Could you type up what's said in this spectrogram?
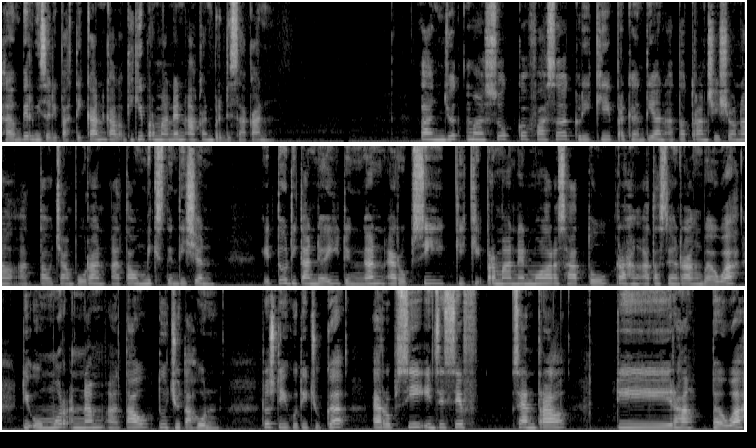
hampir bisa dipastikan kalau gigi permanen akan berdesakan. Lanjut masuk ke fase gligi pergantian atau transisional atau campuran atau mixed dentition. Itu ditandai dengan erupsi gigi permanen molar 1, rahang atas dan rahang bawah di umur 6 atau 7 tahun. Terus diikuti juga erupsi insisif sentral di rahang bawah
